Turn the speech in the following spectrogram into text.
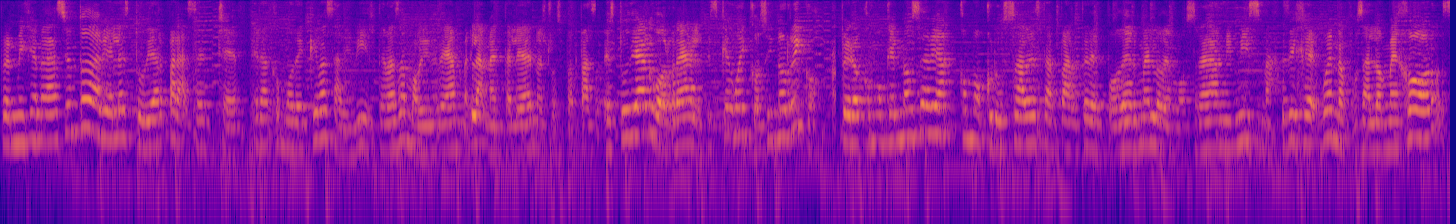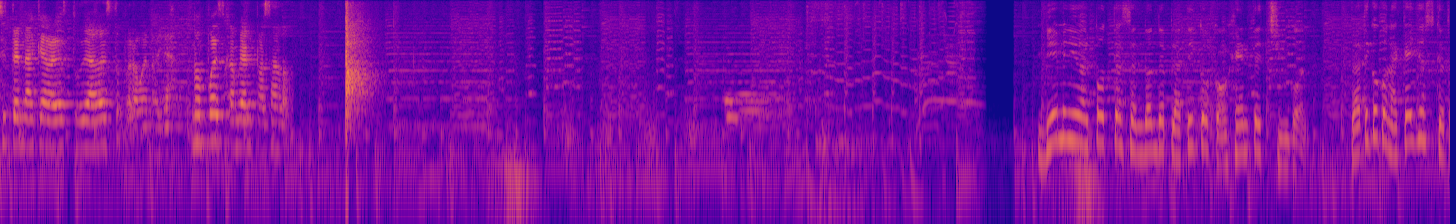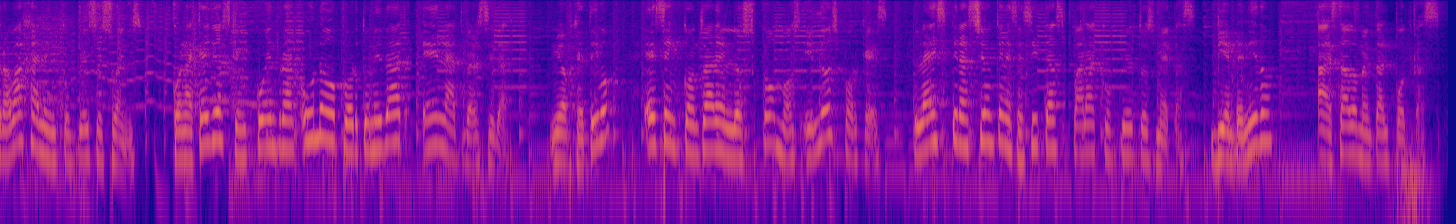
Pero en mi generación todavía el estudiar para ser chef era como de qué vas a vivir, te vas a morir de hambre. La mentalidad de nuestros papás. Estudia algo real. Es que, güey, cocino rico. Pero como que no se había como cruzado esta parte de podérmelo demostrar a mí misma. Dije, bueno, pues a lo mejor sí tenía que haber estudiado esto, pero bueno, ya, no puedes cambiar el pasado. Bienvenido al podcast en donde platico con gente chingona. Platico con aquellos que trabajan en cumplir sus sueños, con aquellos que encuentran una oportunidad en la adversidad. Mi objetivo es encontrar en los cómo y los porqués la inspiración que necesitas para cumplir tus metas. Bienvenido a Estado Mental Podcast.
